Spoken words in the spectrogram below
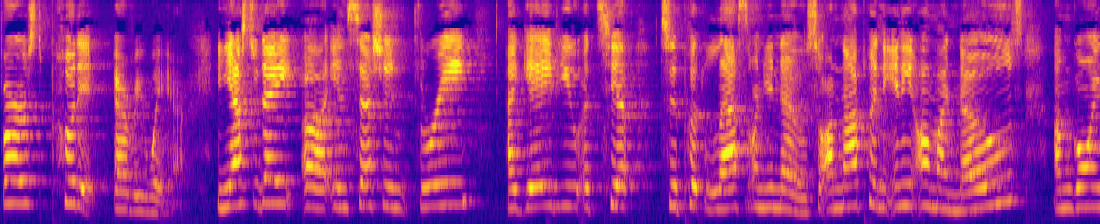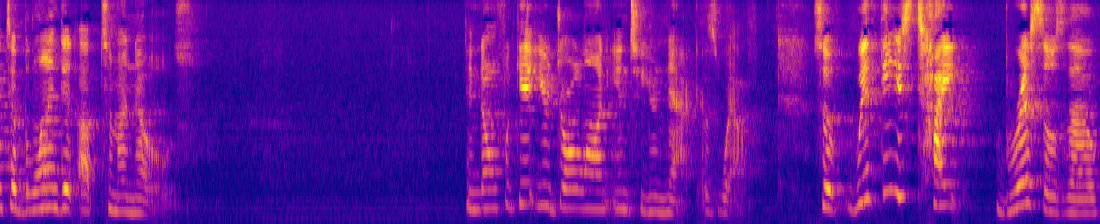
first put it everywhere. And yesterday uh, in session three, I gave you a tip to put less on your nose. So I'm not putting any on my nose. I'm going to blend it up to my nose. And don't forget your draw into your neck as well. So with these tight bristles though,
